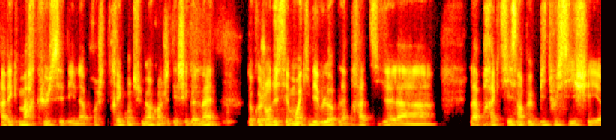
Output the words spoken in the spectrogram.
Avec Marcus, c'était une approche très consumer quand j'étais chez Goldman. Donc aujourd'hui, c'est moi qui développe la pratique la, la practice un peu B2C chez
